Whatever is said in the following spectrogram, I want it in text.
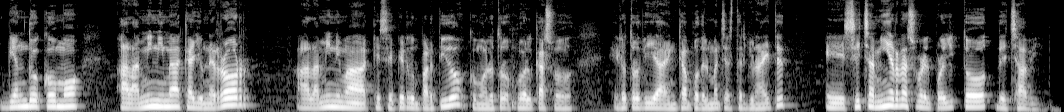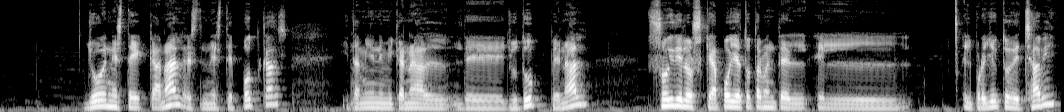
viendo cómo a la mínima que hay un error, a la mínima que se pierde un partido, como el otro, fue el caso el otro día en campo del Manchester United, eh, se echa mierda sobre el proyecto de Xavi. Yo en este canal, en este podcast y también en mi canal de YouTube, Penal, soy de los que apoya totalmente el, el proyecto de Xavi,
